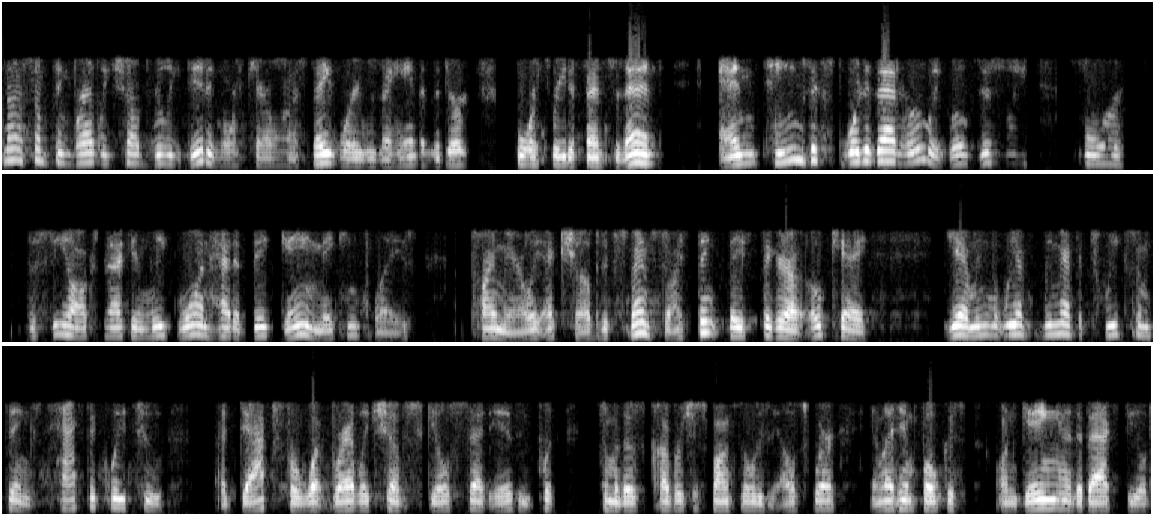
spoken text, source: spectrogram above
not something Bradley Chubb really did at North Carolina State, where he was a hand in the dirt four three defensive end, and teams exploited that early. Will Dissly for the Seahawks back in Week One had a big game making plays primarily at Chubb's expense. So I think they figured out, okay, yeah, we we have we may have to tweak some things tactically to adapt for what Bradley Chubb's skill set is and put some of those coverage responsibilities elsewhere and let him focus on getting into the backfield,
